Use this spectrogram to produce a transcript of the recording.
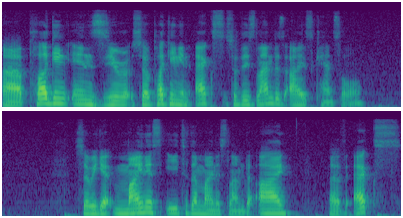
Uh, plugging in 0, so plugging in x, so these lambda's i's cancel. So we get minus e to the minus lambda i of x.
